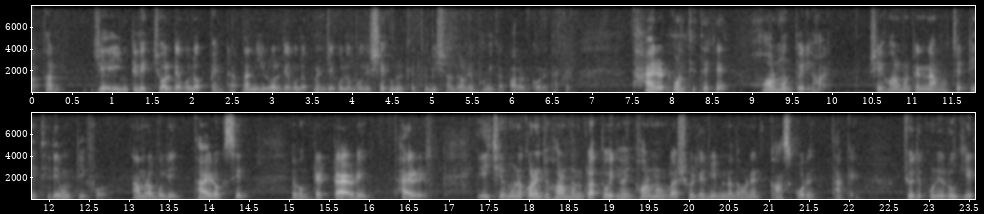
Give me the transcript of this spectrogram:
আপনার যে ইন্টেলেকচুয়াল ডেভেলপমেন্ট আপনার নিউরাল ডেভেলপমেন্ট যেগুলো বলি, সেগুলোর ক্ষেত্রে বিশাল ধরনের ভূমিকা পালন করে থাকে। থাইরয়েড গ্রন্থি থেকে হরমোন তৈরি হয়। সেই হরমোনটার নাম হচ্ছে টি থ্রি এবং টি ফোর আমরা বলি থাইরক্সিন এবং টেট্রায়োডি থাইরয়েড এই যে মনে করেন যে হরমোনগুলো তৈরি হয় হরমোনগুলো শরীরের বিভিন্ন ধরনের কাজ করে থাকে। যদি কোনো রুগীর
